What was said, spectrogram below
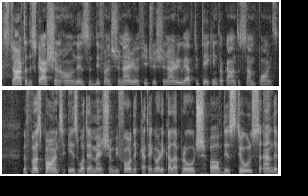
start a discussion on this different scenario, future scenario, we have to take into account some points. The first point is what I mentioned before, the categorical approach of these tools and the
